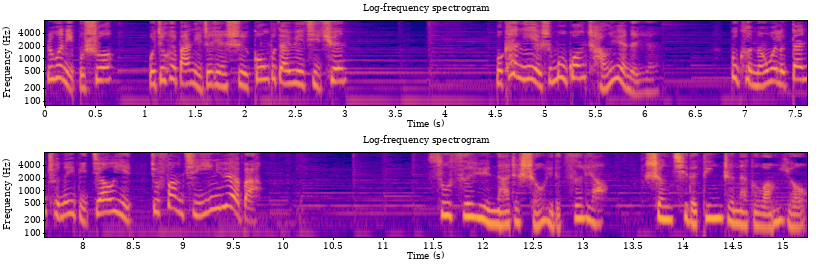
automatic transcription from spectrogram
如果你不说，我就会把你这件事公布在乐器圈。我看你也是目光长远的人。不可能为了单纯的一笔交易就放弃音乐吧？苏姿玉拿着手里的资料，生气的盯着那个网友。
